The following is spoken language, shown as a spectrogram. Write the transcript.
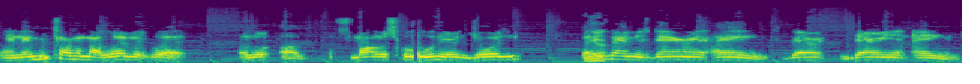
And then we're talking about Lovett. What a little a smaller school here in Georgia, but his name is Darian Ames. Dar- Darian Ames.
